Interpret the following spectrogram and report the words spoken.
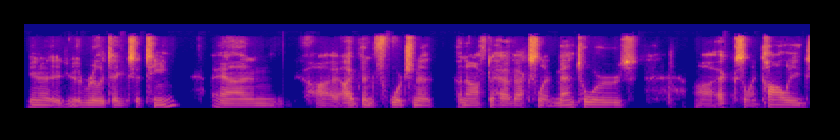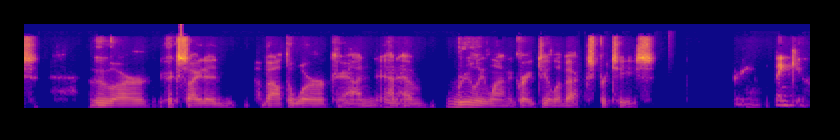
You know, it, it really takes a team, and uh, I've been fortunate enough to have excellent mentors uh, excellent colleagues who are excited about the work and and have really lent a great deal of expertise. Great, thank you.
